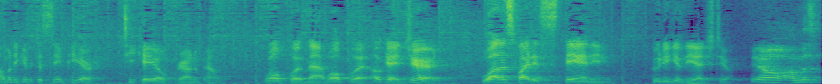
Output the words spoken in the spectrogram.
I'm gonna give it to St. Pierre TKO ground and pound. well put, Matt. Well put. Okay, Jared, while this fight is standing, who do you give the edge to? You know, I'm gonna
